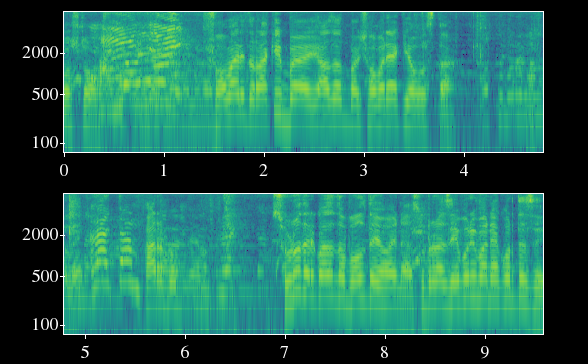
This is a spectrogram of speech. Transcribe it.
কষ্ট। সবারই তো, রাকিব ভাই, আজাদ ভাই সবারই একই অবস্থা। আর ছোটদের কথা তো বলতেই হয় না, ছোটরা যে পরিমাণে করতেছে।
